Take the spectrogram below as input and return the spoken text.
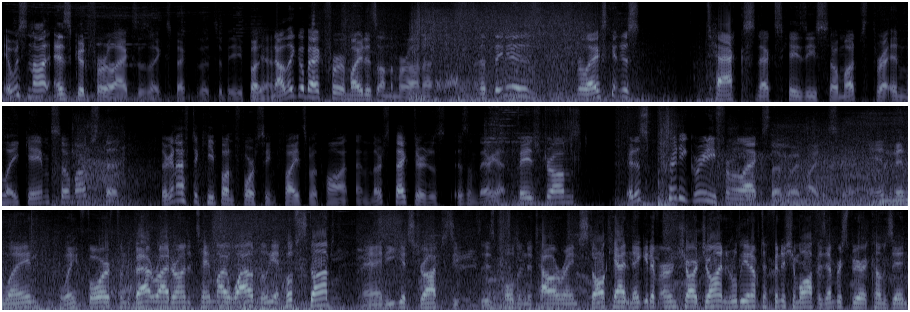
It was not as good for Relax as I expected it to be. But Yeah. now they go back for Midas on the Mirana. And the thing is, Relax can just tax next KZ so much, threaten late game so much, that they're going to have to keep on forcing fights with Haunt. And their Spectre just isn't there yet. Phase Drums. It is pretty greedy from Relax, though, going Midas here. In the mid lane, blink forward from the Bat Rider onto Tame My Wild. He'll get hoof stomped, and he gets dropped as he is pulled into tower range. Stallcat, negative earn charge on. It'll be enough to finish him off as Ember Spirit comes in.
